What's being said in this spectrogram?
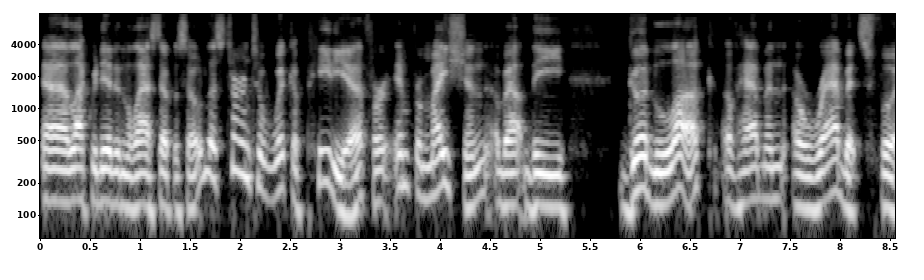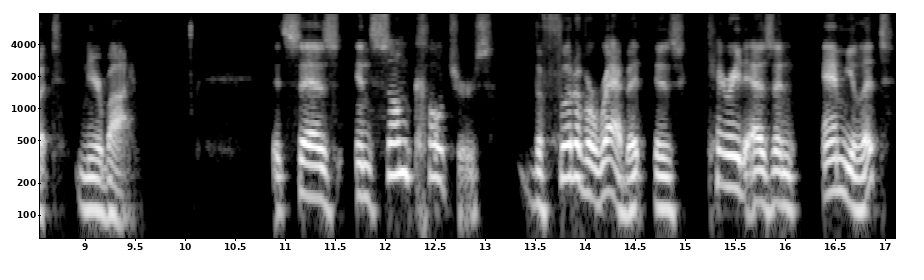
uh, like we did in the last episode, let's turn to Wikipedia for information about the good luck of having a rabbit's foot nearby it says in some cultures, the foot of a rabbit is carried as an amulet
